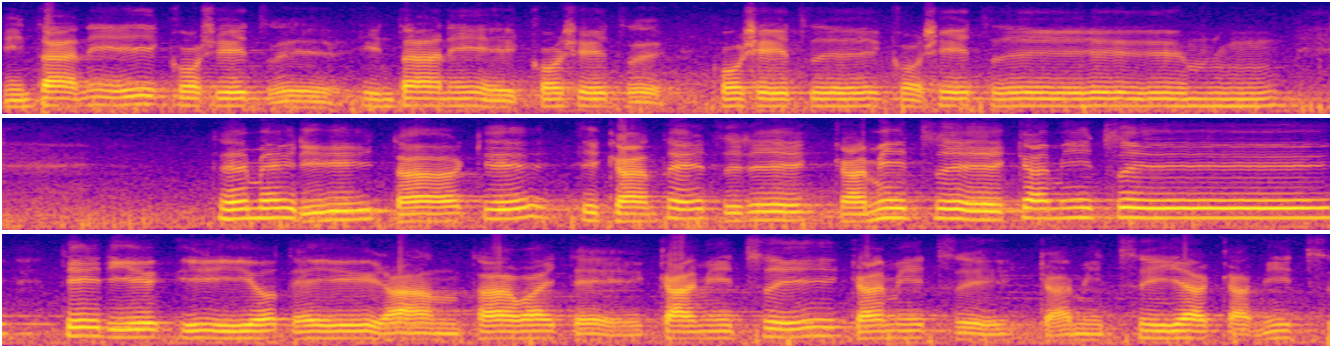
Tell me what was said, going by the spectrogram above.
インタに個室インタに個室個室個室てめりたけ。いかんてつりかみつかみつ。てりいよていらんたわいてかみつかみつかみつやかみつ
